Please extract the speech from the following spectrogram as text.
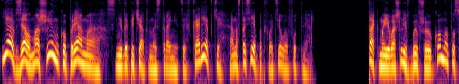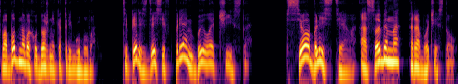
Я взял машинку прямо с недопечатанной страницей в каретке, Анастасия подхватила футляр. Так мы и вошли в бывшую комнату свободного художника Трегубова. Теперь здесь и впрямь было чисто. Все блестело, особенно рабочий стол.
